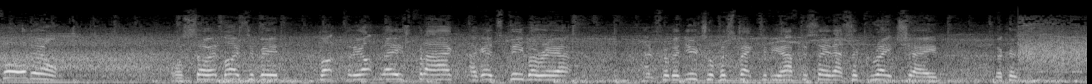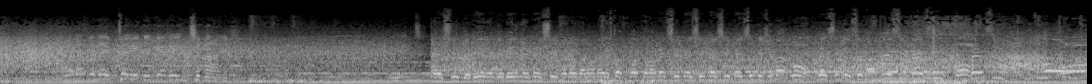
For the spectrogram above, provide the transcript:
4-0. Or so it might have been, but for the uplays flag against Di Maria. And from a neutral perspective, you have to say that's a great shame because whatever they paid to get in tonight. Messi que viene, que viene, Messi con el balón, ahí está jugando a Messi, Messi, Messi, Messi que se va, oh, Messi que se va, Messi, Messi, oh. Messi, ¡Gol!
